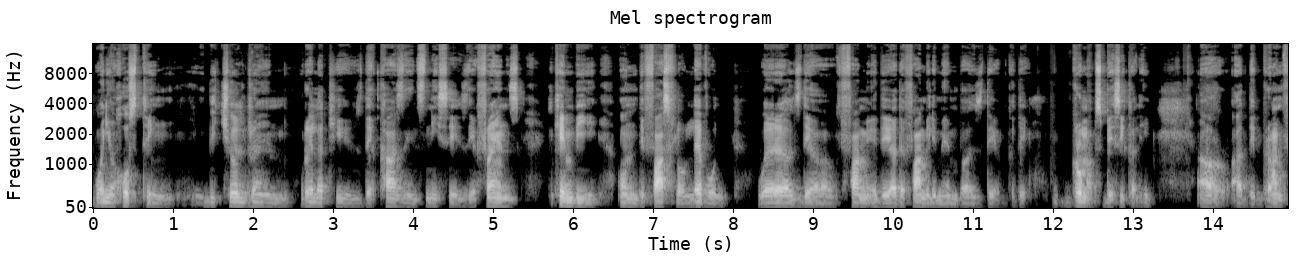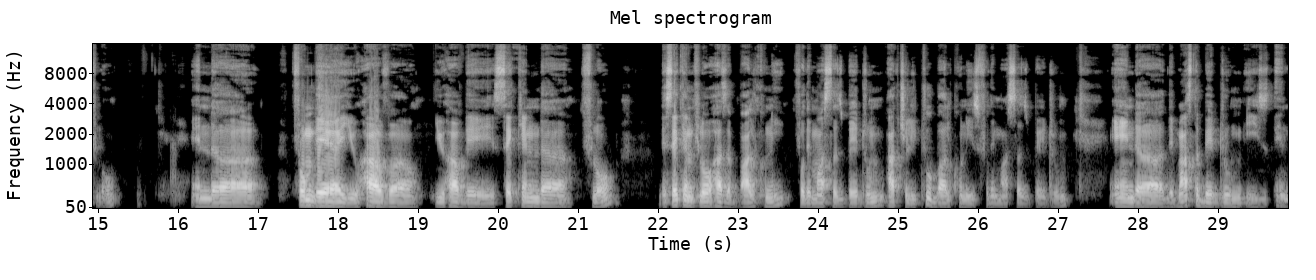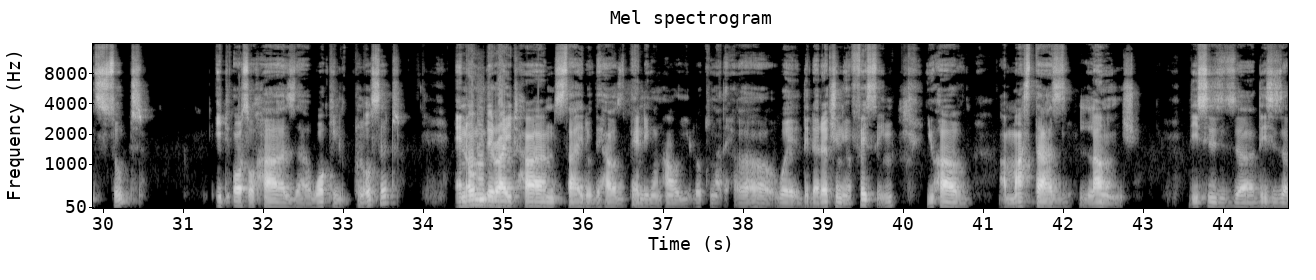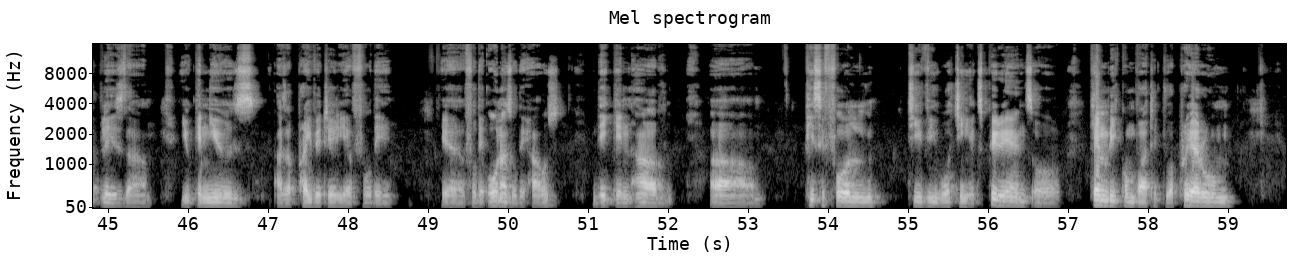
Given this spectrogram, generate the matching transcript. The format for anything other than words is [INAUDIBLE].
when you're hosting the children, relatives, their cousins, nieces, their friends can be on the first floor level, whereas their family, the other family members, the, the grown-ups basically, are at the ground floor. And uh, from there, you have uh, you have the second uh, floor. The second floor has a balcony for the master's bedroom. Actually, two balconies for the master's bedroom and uh, the master bedroom is en suite. It also has a walk-in closet, and on the right hand side of the house, depending on how you're looking at the, uh, where the direction you're facing, you have a master's lounge. This is uh, this is a place uh, you can use as a private area for the uh, for the owners of the house. They can have uh, peaceful TV watching experience or can be converted to a prayer room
